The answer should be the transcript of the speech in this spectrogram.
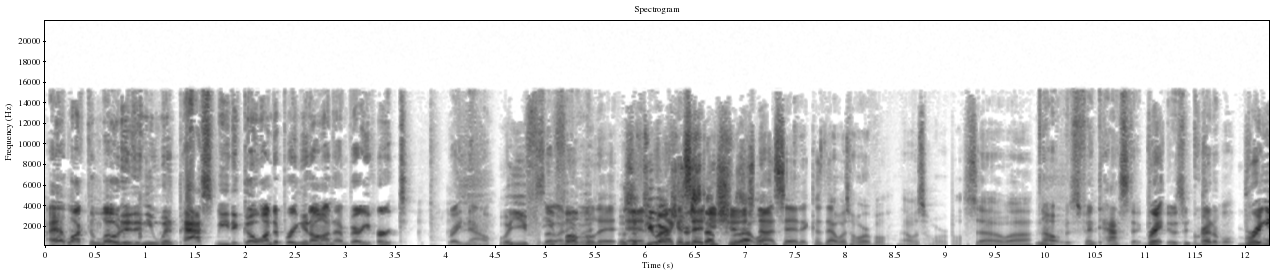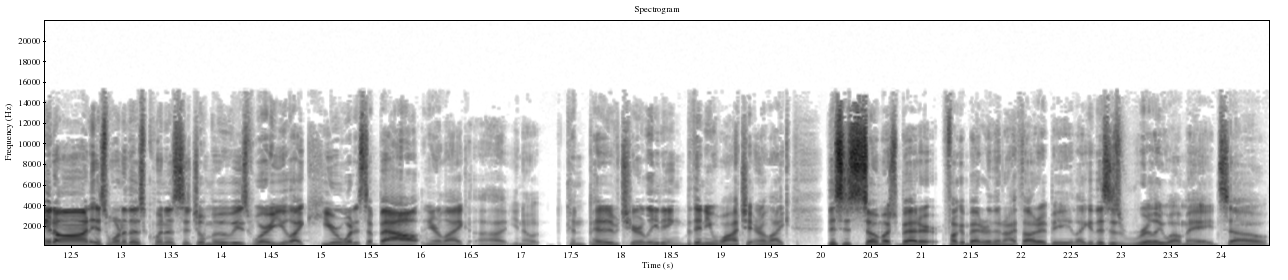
I had locked and loaded, and you went past me to go on to bring it on. I'm very hurt right now. Well, you So you anyway. fumbled it. There's a and few like extra I said, you should have just one. not said it because that was horrible. That was horrible. So uh, No, it was fantastic. Bring- it was incredible. Bring It On is one of those quintessential movies where you like hear what it's about and you're like, uh, you know, competitive cheerleading, but then you watch it and you're like, this is so much better, fucking better than I thought it'd be. Like this is really well made. So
